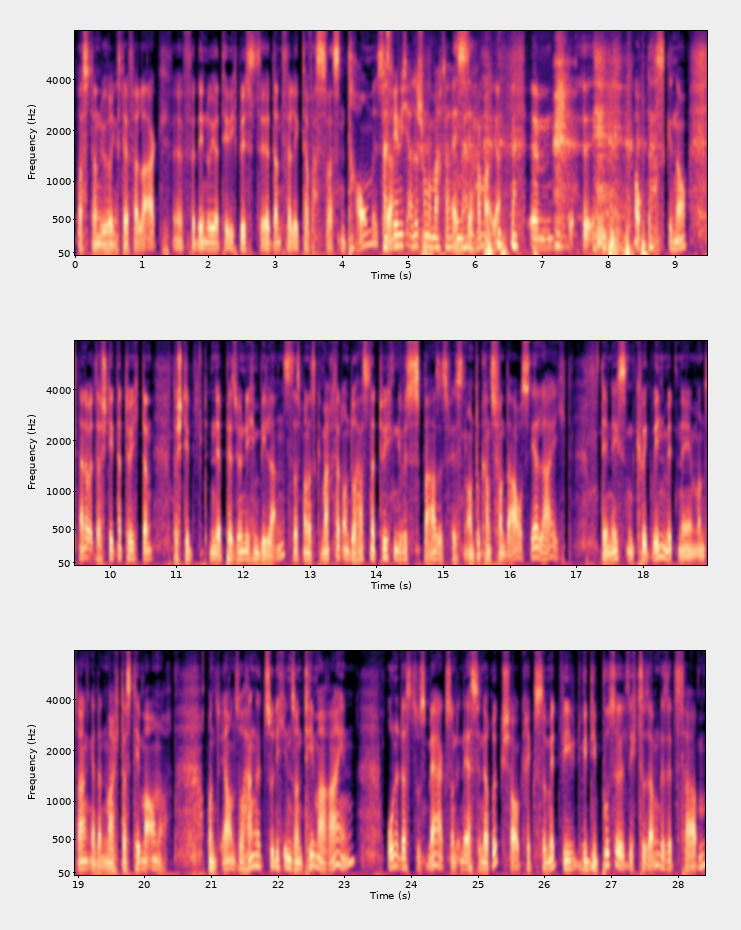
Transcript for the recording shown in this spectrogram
was dann übrigens der Verlag, äh, für den du ja tätig bist, äh, dann verlegt hat, was, was ein Traum ist. Was ja. wir nicht alle schon gemacht haben. Das ist ne? der Hammer, ja. ähm, äh, auch das, genau. Nein, aber das steht natürlich dann, das steht in der persönlichen Bilanz, dass man das gemacht hat und du hast natürlich ein gewisses Basiswissen und du kannst von da aus sehr leicht den nächsten Quick Win mitnehmen und sagen, ja, dann mache ich das Thema auch noch. Und ja, und so hangelst du dich in so ein Thema rein, ohne dass du es merkst und erst in der Rückschau kriegst du mit, wie, wie die Puzzle sich zusammengesetzt haben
